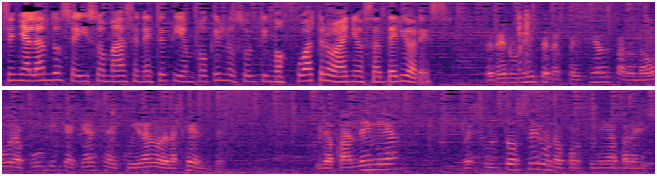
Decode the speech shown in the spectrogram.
señalando se hizo más en este tiempo que en los últimos cuatro años anteriores tener un ítem especial para la obra pública que hace el cuidado de la gente. Y la pandemia resultó ser una oportunidad para eso.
